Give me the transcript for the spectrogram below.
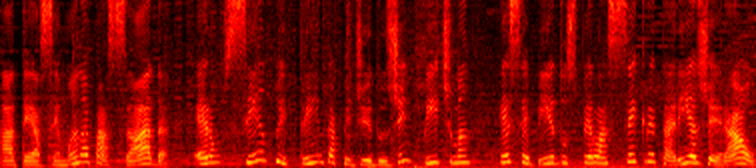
Até a semana passada, eram 130 pedidos de impeachment recebidos pela Secretaria-Geral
